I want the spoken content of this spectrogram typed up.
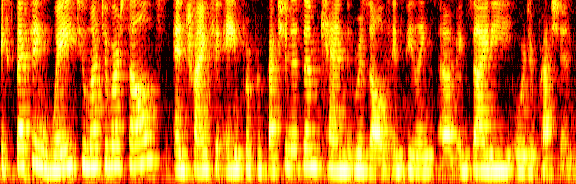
expecting way too much of ourselves and trying to aim for perfectionism can result in feelings of anxiety or depression.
